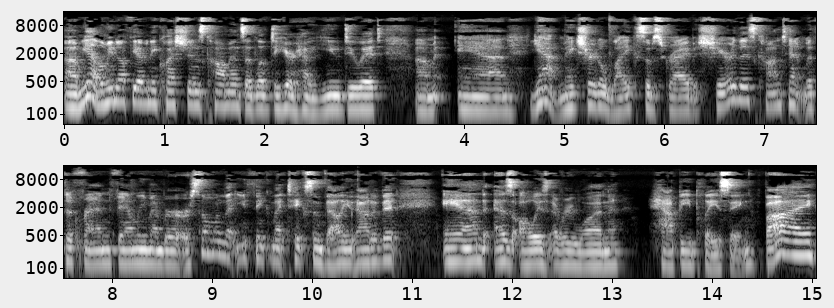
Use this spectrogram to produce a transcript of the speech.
um, yeah, let me know if you have any questions, comments. I'd love to hear how you do it. Um, and yeah, make sure to like, subscribe, share this content with a friend, family member, or someone that you think might take some value out of it. And as always, everyone, happy placing. Bye.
